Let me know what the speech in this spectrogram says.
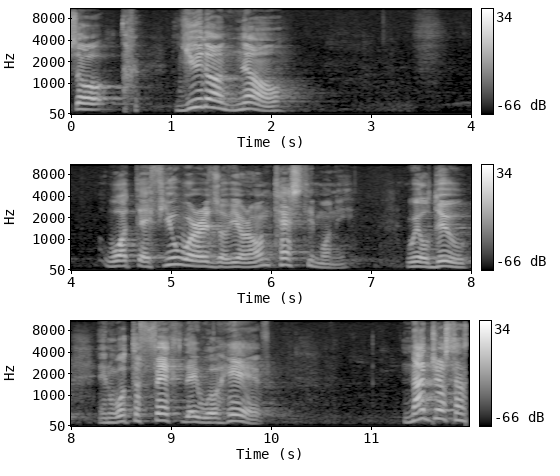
So you don't know what a few words of your own testimony will do and what effect they will have, not just on,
